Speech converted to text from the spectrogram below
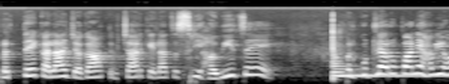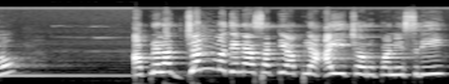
प्रत्येकाला जगात विचार केला तर स्त्री हवीच आहे. पण कुठल्या रूपाने हवी हो? आपल्याला जन्म देण्यासाठी आपल्या आईच्या रूपाने स्त्री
